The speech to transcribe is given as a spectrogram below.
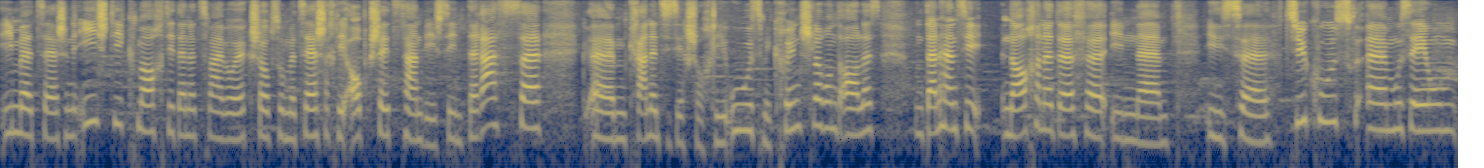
immer zuerst einen Einstieg gemacht in diesen zwei Workshops, wo wir zuerst ein bisschen abgeschätzt haben, wie ist das Interesse, ähm, kennen sie sich schon ein bisschen aus mit Künstlern und alles. Und dann haben sie nachher dürfen in, äh, ins äh, Zeughausmuseum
